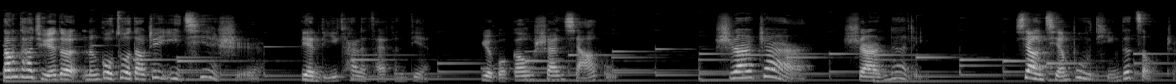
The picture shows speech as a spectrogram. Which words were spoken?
当他觉得能够做到这一切时，便离开了裁缝店。越过高山峡谷，时而这儿，时而那里，向前不停地走着。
